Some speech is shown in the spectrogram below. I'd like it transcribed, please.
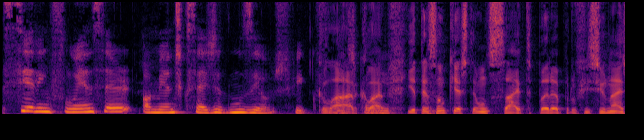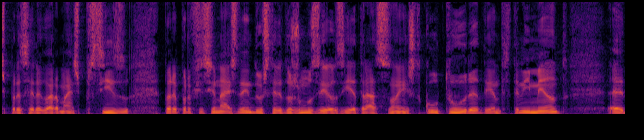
ser influencer, ao menos que seja de museus. Fico claro, claro. Isso. E atenção que este é um site para profissionais, para ser agora mais preciso, para profissionais da indústria dos museus e atrações de cultura, de entretenimento. Eh,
